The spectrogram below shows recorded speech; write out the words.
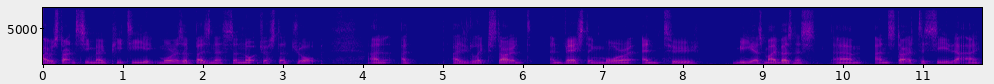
I was starting to see my PT more as a business and not just a job. And I, I like started investing more into me as my business um, and started to see that I,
